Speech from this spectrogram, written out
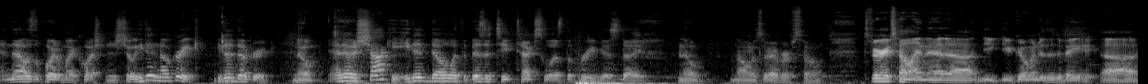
And that was the point of my question show he didn't know Greek. He didn't know Greek. Nope. And it was shocking. He didn't know what the Byzantine text was the previous night. Nope. No whatsoever. So it's very telling that uh, you, you go into the debate uh,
